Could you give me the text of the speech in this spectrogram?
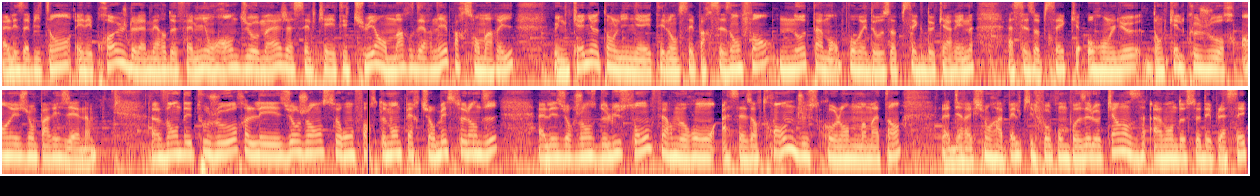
Les habitants et les proches de la mère de famille ont rendu hommage à celle qui a été tuée en mars dernier par son mari. Une cagnotte en ligne a été lancée par ses enfants, notamment pour aider aux obsèques de Karine. Ces obsèques auront lieu dans quelques jours en région parisienne. Vendée toujours, les urgences seront fortement perturbées ce lundi. Les urgences de Luçon fermeront à 16h30 jusqu'au lendemain matin. La direction rappelle qu'il faut composer le 15 avant de se déplacer.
